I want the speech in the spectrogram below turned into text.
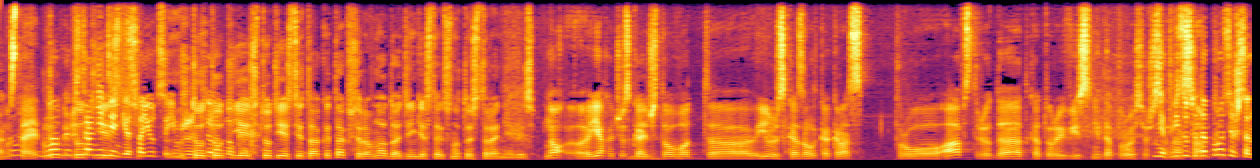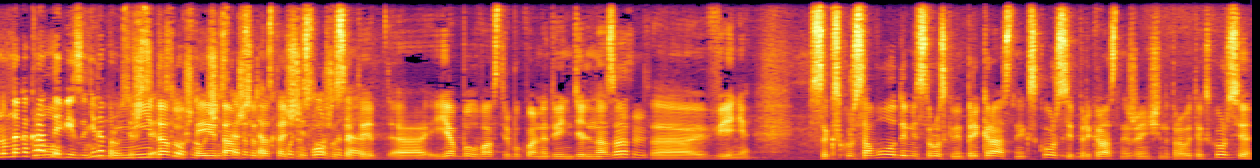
самостоятельно Ну, главное, в туристы. стране деньги остаются, им же тут, всё тут равно есть, как. тут есть и так, и так, все равно, да, деньги остаются на той стороне. Ведь Но э, я хочу сказать, что вот э, Юля сказала как раз про Австрию, да, от которой виз не допросишься. Нет, визу ты допросишься, но многократные Ну, визы не допросишься. Не дадут, Сложно и очень, там все так. достаточно Очень сложно, с да. этой. э, Я был в Австрии буквально две недели назад э, в Вене с экскурсоводами, с русскими. Прекрасные экскурсии, прекрасные женщины проводят экскурсии.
